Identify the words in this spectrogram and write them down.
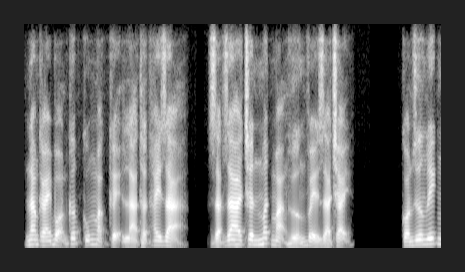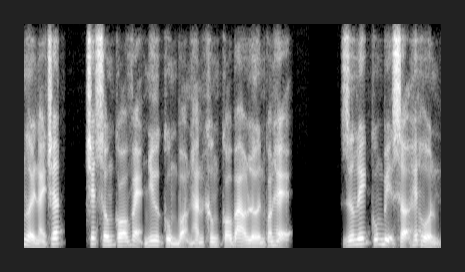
Năm cái bọn cướp cũng mặc kệ là thật hay giả, giặt ra chân mất mạng hướng về ra chạy. Còn dương lích người này chất, chết sống có vẻ như cùng bọn hắn không có bao lớn quan hệ dương lích cũng bị sợ hết hồn,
